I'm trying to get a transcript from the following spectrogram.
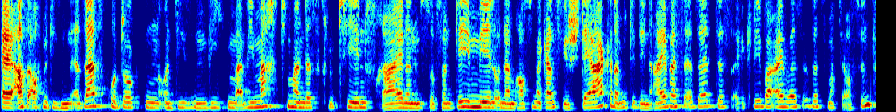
Äh, also auch mit diesen Ersatzprodukten und diesem, wie, wie macht man das glutenfrei? Dann nimmst du von dem Mehl und dann brauchst du mal ganz viel Stärke, damit du den Eiweiß ersetzt, das Klebereiweiß ersetzt, macht ja auch Sinn.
